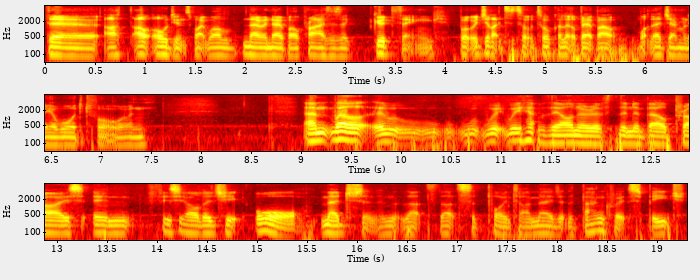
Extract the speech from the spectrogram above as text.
the our, our audience might well know a Nobel Prize is a good thing, but would you like to sort of talk a little bit about what they're generally awarded for and Um, well, uh, w- w- we have the honour of the Nobel Prize in physiology or medicine, and that's that's the point I made at the banquet speech.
